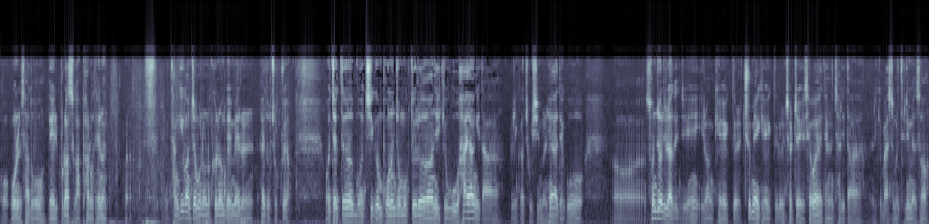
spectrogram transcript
어, 오늘 사도 내일 플러스가 바로 되는 어, 단기 관점으로는 그런 매매를 해도 좋고요 어쨌든 뭐 지금 보는 종목들은 이렇게 우하향이다 그러니까 조심을 해야 되고 어, 손절이라든지 이런 계획들, 추매 계획들을 철저히 세워야 되는 자리다. 이렇게 말씀을 드리면서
